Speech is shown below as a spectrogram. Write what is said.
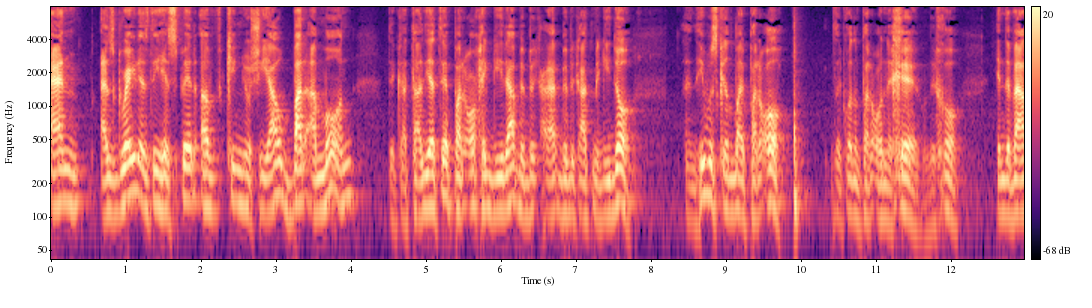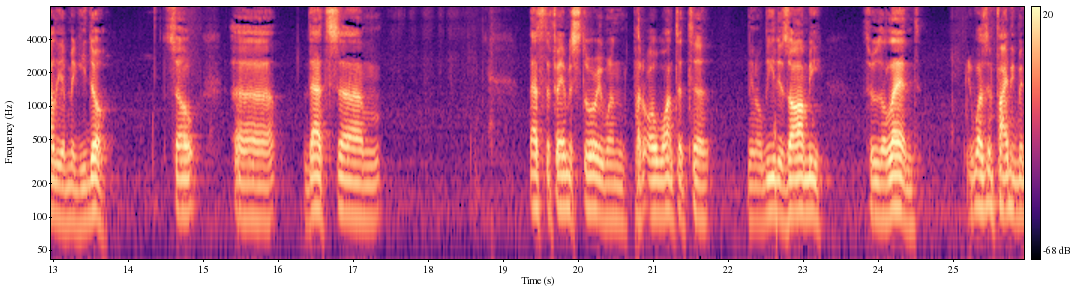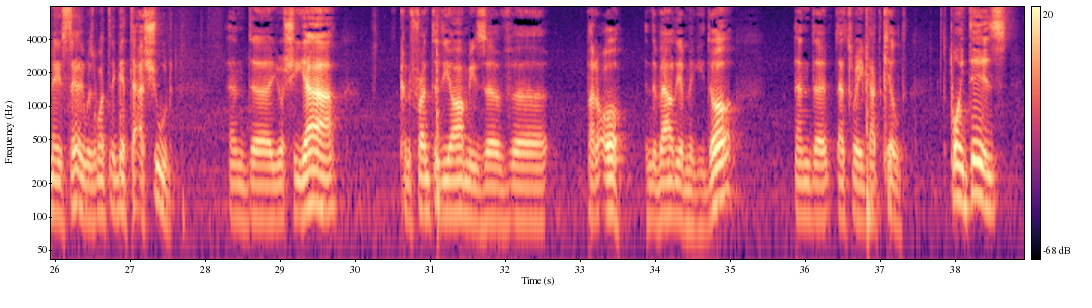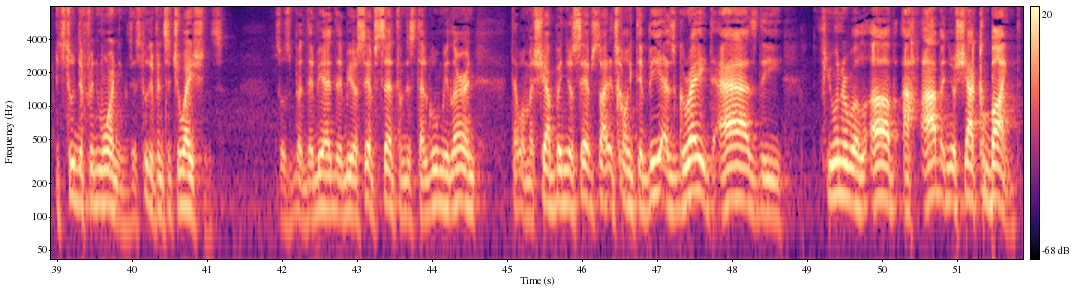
And as great as the hisped of King Yoshiyahu, Bar Amon, the Katalyate Paro Hegira bebikat Megiddo. And he was killed by Paro. They call him Paro Neche, in the valley of Megiddo. So uh, that's um, that's the famous story when Paro wanted to, you know, lead his army through the land. He wasn't fighting Bnei Israel; he was wanting to get to Ashur, and uh, Yoshia confronted the armies of uh, Paro in the valley of Megiddo, and uh, that's where he got killed. The point is, it's two different mornings. It's two different situations. So, the Yosef said from this Targum we learn that when Mashiach ben Yosef started, it's going to be as great as the funeral of Ahab and Yoshia combined.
